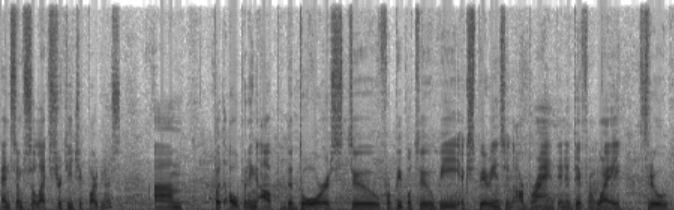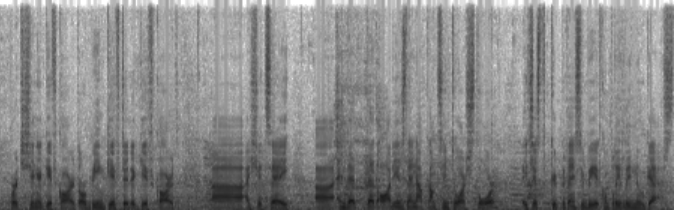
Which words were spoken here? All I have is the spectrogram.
and some select strategic partners. Um, but opening up the doors to for people to be experiencing our brand in a different way through purchasing a gift card or being gifted a gift card, uh, I should say, uh, and that, that audience then now comes into our store, it just could potentially be a completely new guest.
